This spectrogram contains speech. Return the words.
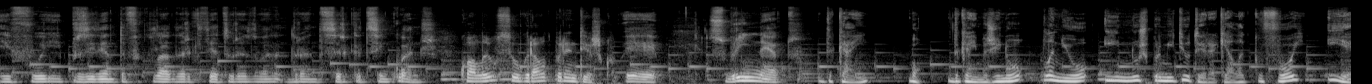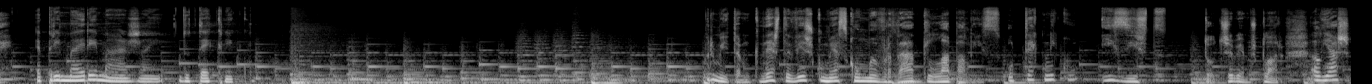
e fui presidente da Faculdade de Arquitetura durante cerca de 5 anos. Qual é o seu grau de parentesco? É sobrinho neto. De quem? De quem imaginou, planeou e nos permitiu ter aquela que foi e é. A primeira imagem do técnico. Permita-me que desta vez comece com uma verdade de La Palisse. O técnico existe. Todos sabemos, claro. Aliás,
